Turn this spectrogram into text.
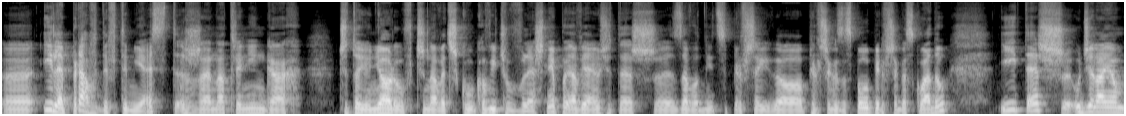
e, ile prawdy w tym jest, że na treningach czy to juniorów, czy nawet szkółkowiczów w Lesznie pojawiają się też e, zawodnicy pierwszego, pierwszego zespołu, pierwszego składu i też udzielają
